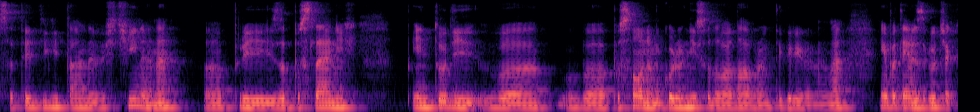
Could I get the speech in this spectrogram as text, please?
so te digitalne veščine ne, uh, pri zaposlenih in tudi v, v poslovnem okolju niso dovolj dobro integrirane. Ne? In potem je zaključek,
